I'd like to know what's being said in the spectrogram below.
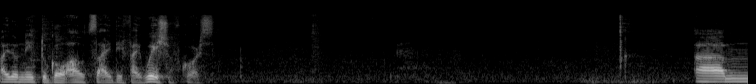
I don't need to go outside if I wish, of course. Um,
